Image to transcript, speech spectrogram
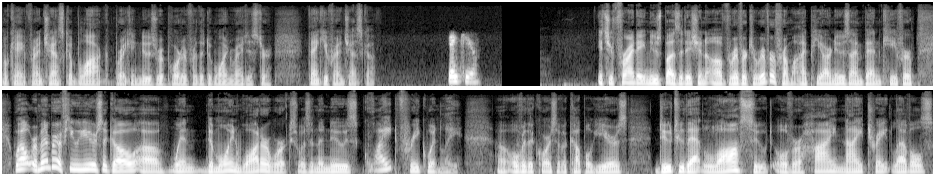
Okay, Francesca Block, breaking news reporter for the Des Moines Register. Thank you, Francesca. Thank you. It's your Friday News Buzz edition of River to River from IPR News. I'm Ben Kiefer. Well, remember a few years ago uh, when Des Moines Waterworks was in the news quite frequently uh, over the course of a couple years due to that lawsuit over high nitrate levels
